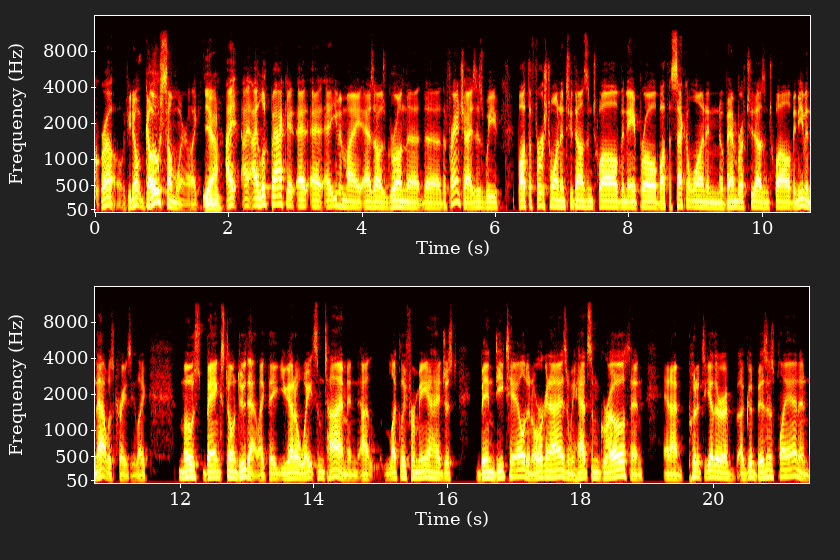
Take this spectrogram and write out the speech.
grow if you don't go somewhere like yeah i i look back at, at, at, even my as i was growing the, the the franchises we bought the first one in 2012 in april bought the second one in november of 2012 and even that was crazy like most banks don't do that. Like they, you got to wait some time. And uh, luckily for me, I had just been detailed and organized, and we had some growth, and and I put it together a, a good business plan, and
